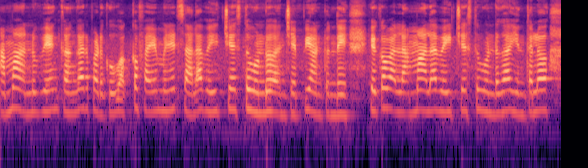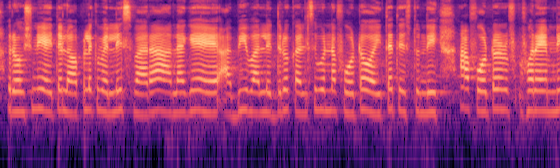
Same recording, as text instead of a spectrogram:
అమ్మ నువ్వేం కంగారు పడకు. ఒక్క ఫైవ్ మినిట్స్ అలా వెయిట్ చేస్తూ ఉండు అని చెప్పి అంటుంది. ఇక వాళ్ళ అమ్మ అలా వెయిట్ చేస్తూ ఉండు ఉండగా ఇంతలో రోషిని అయితే లోపలికి వెళ్ళి స్వర అలాగే అభి వాళ్ళిద్దరూ కలిసి ఉన్న ఫోటో అయితే తెస్తుంది. ఆ ఫోటో ఫ్రేమ్ని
